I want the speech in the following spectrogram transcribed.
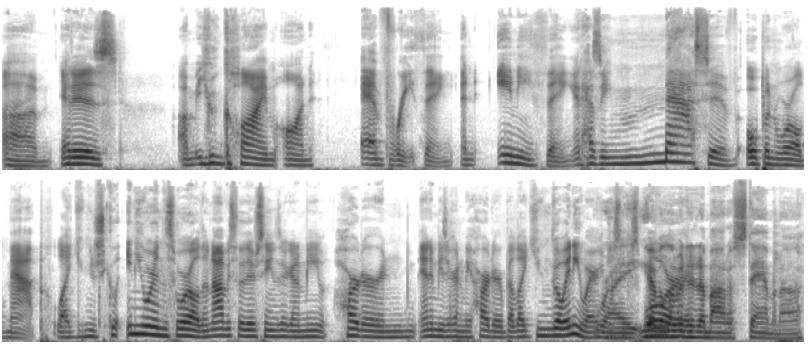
Um, it is, um, you can climb on everything and anything. It has a massive open world map. Like you can just go anywhere in this world, and obviously there's things that are going to be harder and enemies are going to be harder. But like you can go anywhere. Right. You have a limited and- amount of stamina.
